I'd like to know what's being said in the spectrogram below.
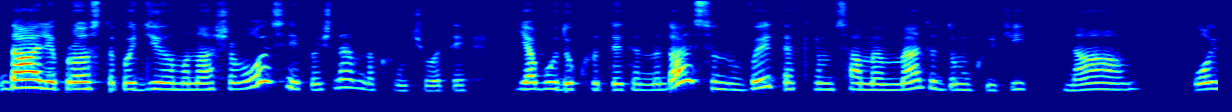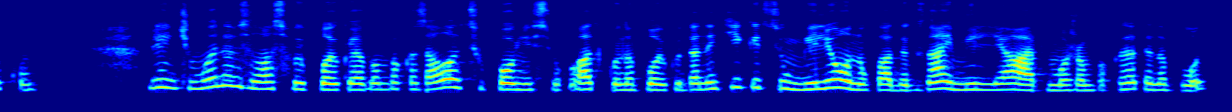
Далі просто поділимо наше волосся і почнемо накручувати. Я буду крутити на Dyson, ви таким самим методом крутіть на плойку. Блін, чому я не взяла свою плойку? Я вам показала цю повністю укладку на плойку. Да не тільки цю мільйон укладок, знаю, мільярд можемо показати на плойку.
